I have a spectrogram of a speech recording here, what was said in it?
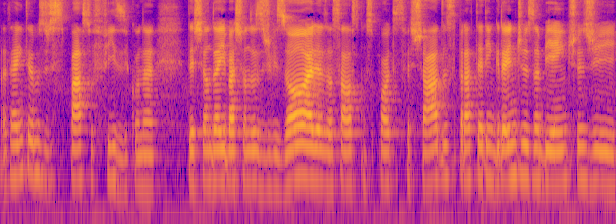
até em termos de espaço físico, né? Deixando aí baixando as divisórias, as salas com as portas fechadas, para terem grandes ambientes de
